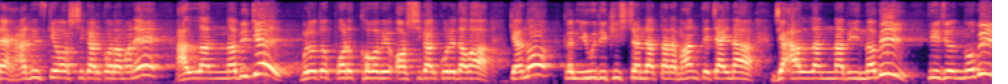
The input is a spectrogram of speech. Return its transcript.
তাই হাদিসকে অস্বীকার করা মানে আল্লাহ নবীকে মূলত পরোক্ষভাবে অস্বীকার করে দেওয়া। কেন? কারণ ইহুদি খ্রিস্টানরা তারা মানতে চায় না যে আল্লাহ নবী নবী, তিনি যে নবী,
